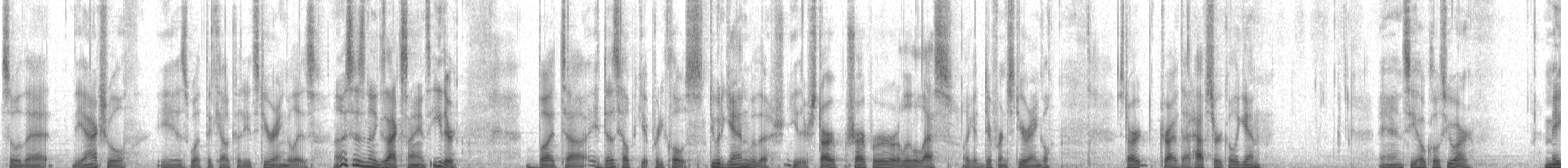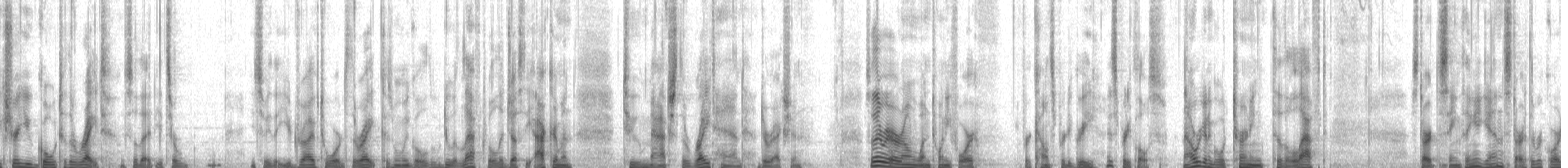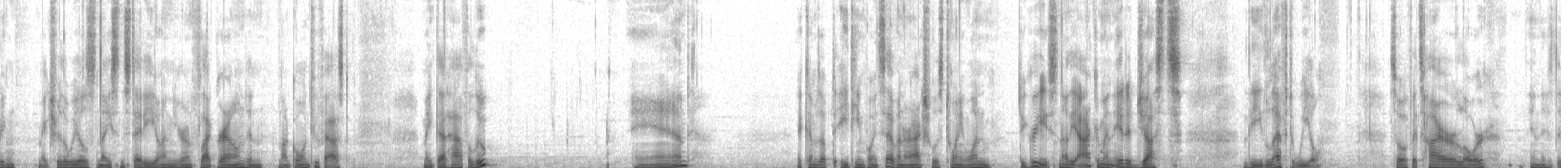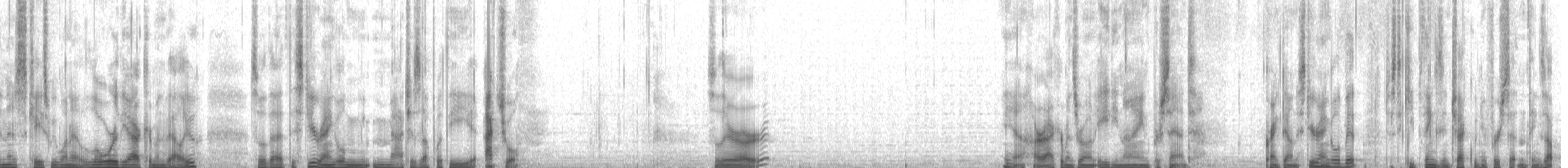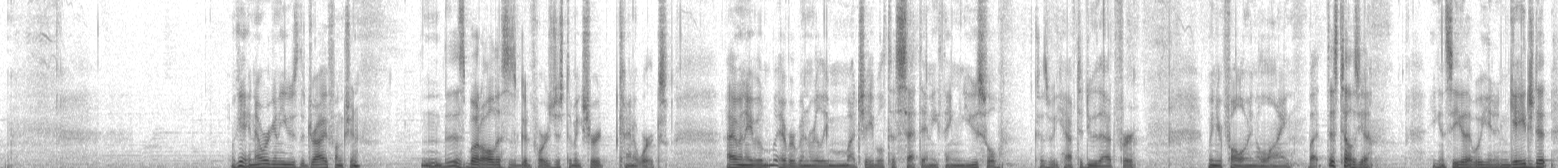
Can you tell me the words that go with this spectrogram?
so that the actual is what the calculated steer angle is. Now this isn't an exact science either, but uh, it does help you get pretty close. Do it again with a either sharp, sharper or a little less, like a different steer angle. Start, drive that half circle again, and see how close you are. Make sure you go to the right so that it's a so that you drive towards the right because when we go do it left we'll adjust the Ackermann to match the right hand direction. So there we are around 124 for counts per degree. It's pretty close. Now we're going to go turning to the left. Start the same thing again. Start the recording. Make sure the wheel's nice and steady on your own flat ground and not going too fast. Make that half a loop and it comes up to 18.7. Our actual is 21 degrees. Now the Ackerman, it adjusts the left wheel. So if it's higher or lower, in this, in this case we want to lower the Ackerman value so that the steer angle matches up with the actual. So there are, yeah, our Ackerman's around 89% crank down the steer angle a bit just to keep things in check when you're first setting things up. Okay, now we're going to use the drive function. This is about all this is good for is just to make sure it kind of works. I haven't able, ever been really much able to set anything useful because we have to do that for when you're following a line. But this tells you, you can see that we engaged it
